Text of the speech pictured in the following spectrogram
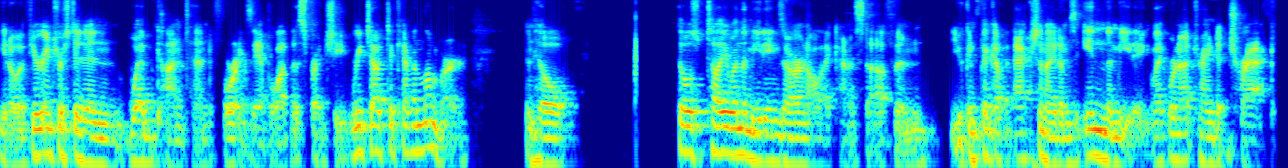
you know, if you're interested in web content, for example, on the spreadsheet, reach out to Kevin Lumbard and he'll he'll tell you when the meetings are and all that kind of stuff. And you can pick up action items in the meeting. Like we're not trying to track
